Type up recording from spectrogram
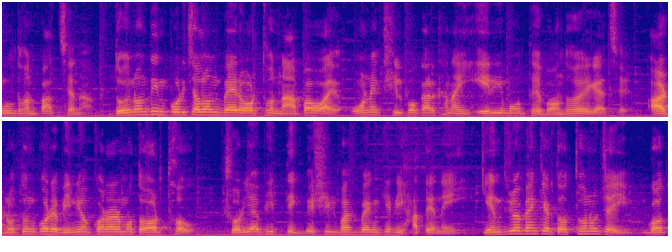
মূলধন পাচ্ছে না। দৈনন্দিন পরিচালন ব্যয়ের অর্থ না পাওয়ায় অনেক শিল্প কারখানাই এরই মধ্যে বন্ধ হয়ে গেছে। আর নতুন করে বিনিয়োগ করার মতো অর্থ সরিয়া ভিত্তিক বেশিরভাগ ব্যাংকেরই হাতে নেই। কেন্দ্রীয় ব্যাংকের তথ্য অনুযায়ী, গত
